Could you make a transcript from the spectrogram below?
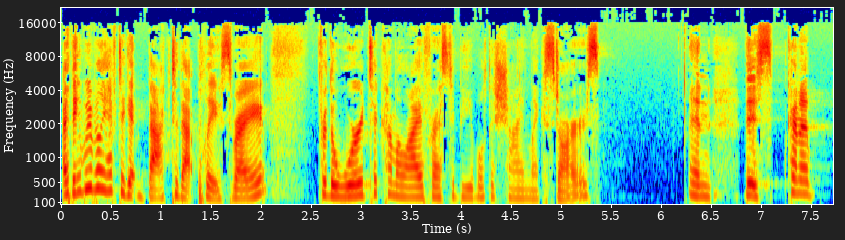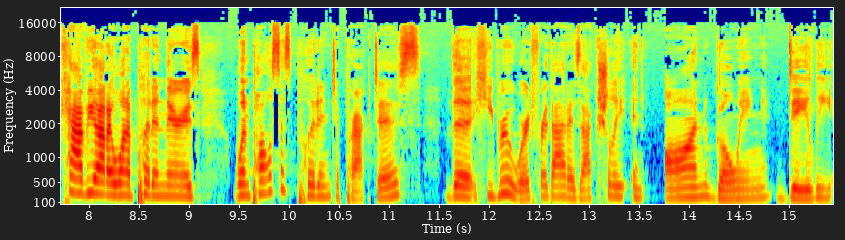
I think we really have to get back to that place, right? For the word to come alive, for us to be able to shine like stars. And this kind of caveat I want to put in there is when Paul says put into practice, the Hebrew word for that is actually an ongoing, daily,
